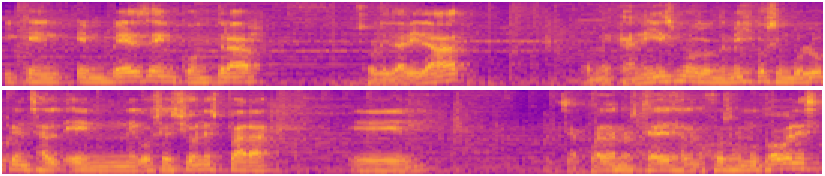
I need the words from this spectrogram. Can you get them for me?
y que en, vez de encontrar solidaridad o mecanismos donde México se involucre en, negociaciones para, eh, ¿se acuerdan ustedes? A lo mejor son muy jóvenes,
